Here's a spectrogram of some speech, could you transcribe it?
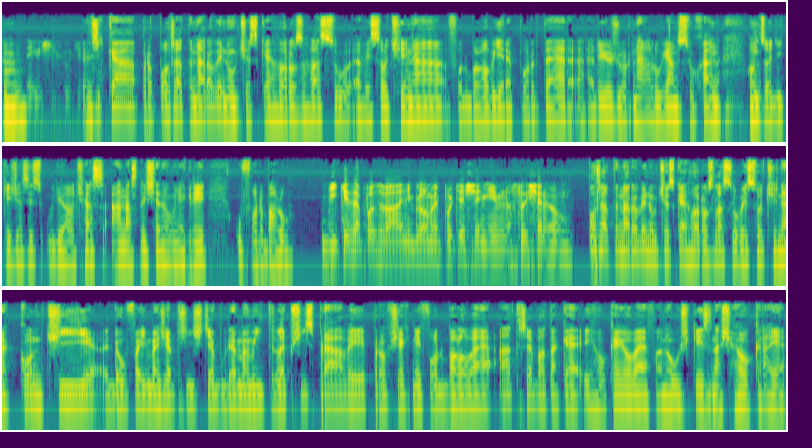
Hmm. nejvyšší soutěže. Říká pro pořad na rovinu Českého rozhlasu Vysočina fotbalový reportér radiožurnálu Jan Suchan. Honzo, díky, že jsi udělal čas a naslyšenou někdy u fotbalu. Díky za pozvání, bylo mi potěšením. Naslyšenou. Pořad na rovinu Českého rozhlasu Vysočina končí. Doufejme, že příště budeme mít lepší zprávy pro všechny fotbalové a třeba také i hokejové fanoušky z našeho kraje.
